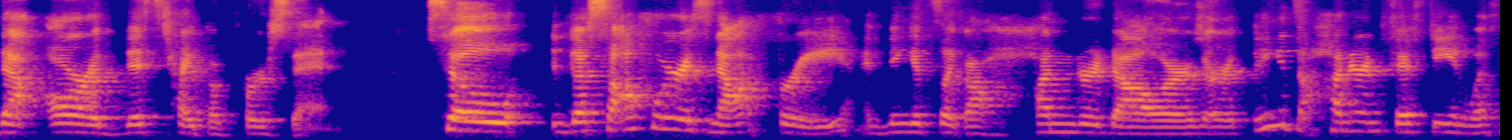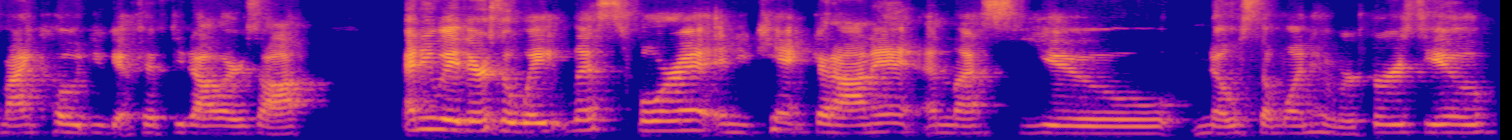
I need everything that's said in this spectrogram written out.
that are this type of person So the software is not free. I think it's like a hundred dollars, or I think it's 150. And with my code, you get $50 off. Anyway, there's a wait list for it, and you can't get on it unless you know someone who refers you.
